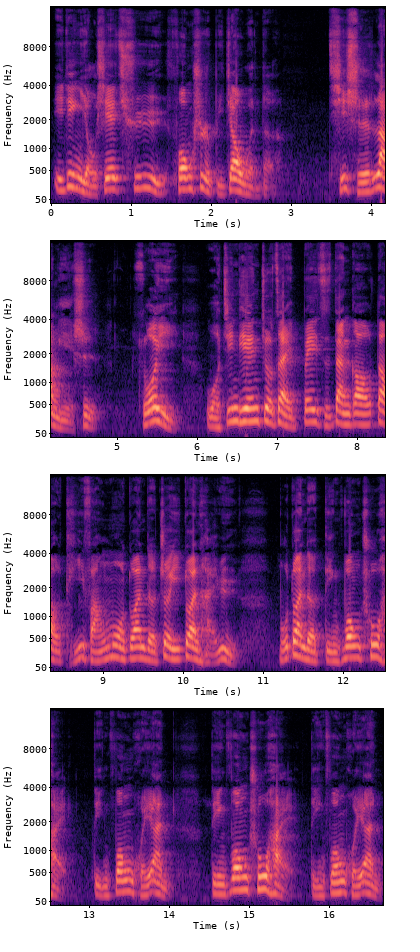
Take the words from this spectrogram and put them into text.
一定有些区域风是比较稳的。其实浪也是，所以我今天就在杯子蛋糕到提防末端的这一段海域，不断的顶风出海。顶峰回岸，顶峰出海，顶峰回岸，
